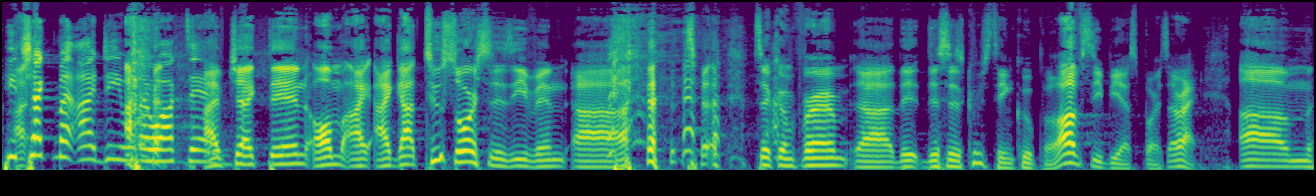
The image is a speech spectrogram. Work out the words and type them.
he checked my ID when I walked in. I've checked in. My, I, I got two sources even uh, to, to, confirm uh, th- this is Christine Cupo of CBS Sports. All right. Um,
